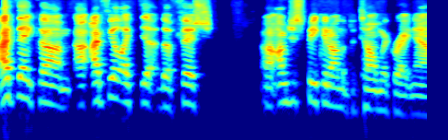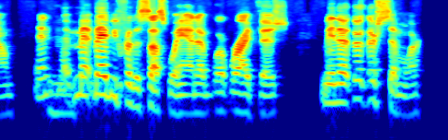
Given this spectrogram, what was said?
I think um, I, feel like the the fish. Uh, I'm just speaking on the Potomac right now, and Mhm. ma- maybe for the Susquehanna where, where I fish. I mean, they're, they're they're similar,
